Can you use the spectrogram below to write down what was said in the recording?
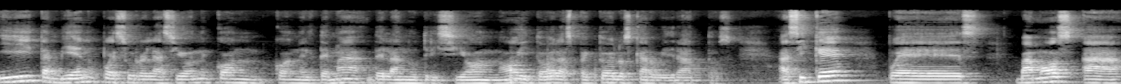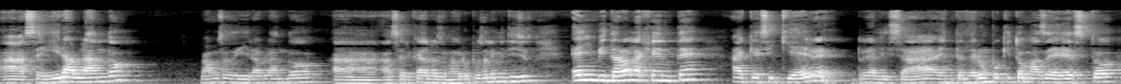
y también pues su relación con, con, el tema de la nutrición, ¿no? Y todo el aspecto de los carbohidratos. Así que pues vamos a, a seguir hablando, vamos a seguir hablando acerca de los demás grupos alimenticios e invitar a la gente a que si quiere realizar, entender un poquito más de esto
